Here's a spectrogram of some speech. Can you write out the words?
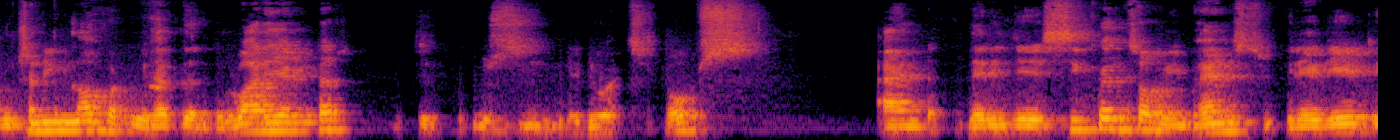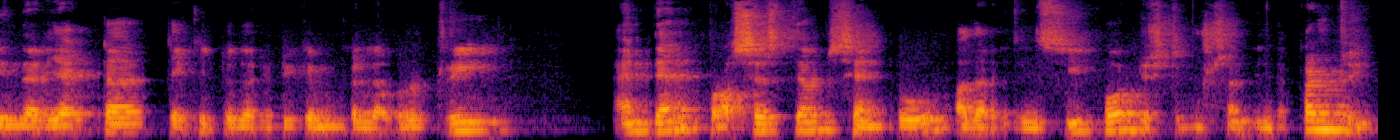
functioning now, but we have the Dhruva reactor, which is producing radioisotopes. And there is a sequence of events irradiate in the reactor, take it to the radiochemical laboratory, and then process them, sent to other agency for distribution in the country.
